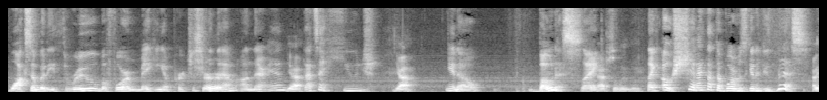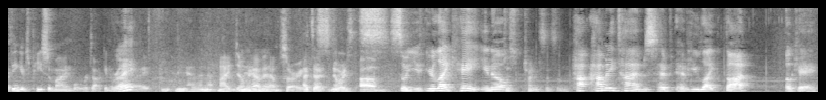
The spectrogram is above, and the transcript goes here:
walk somebody through before making a purchase for them on their end, Yeah. that's a huge, Yeah, you know, bonus. Like, absolutely. like oh shit, I thought the board was going to do this. I think it's peace of mind what we're talking about. Right? Right. you haven't. I don't have it. I'm sorry. That's all right. No worries. Um, So you, you're like, hey, you know, just trying to say something. how, how many times have, have you like thought, okay,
